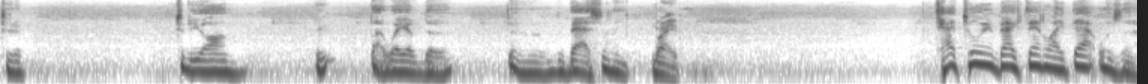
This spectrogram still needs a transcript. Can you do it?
to the to the arm by way of the the, the Vaseline. Right. Tattooing back then like that was a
